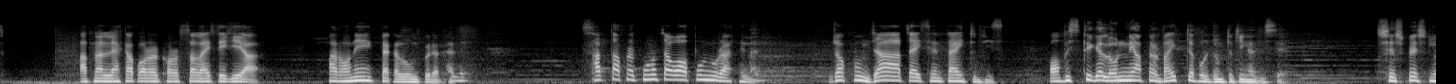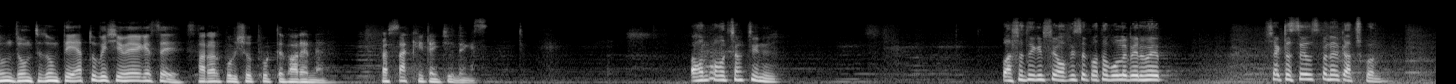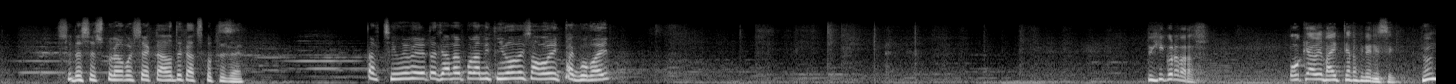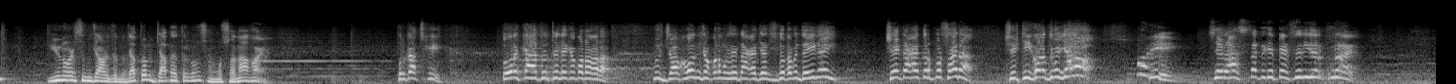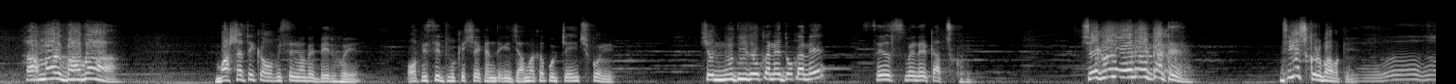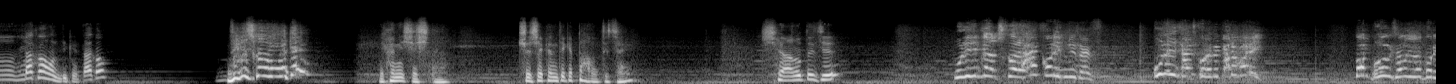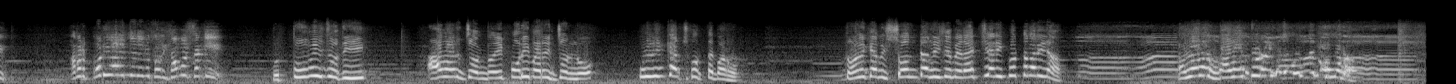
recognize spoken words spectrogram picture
আপনার লেখাপড়ার খরচ চালাইতে গিয়া আর অনেক টাকা লোন করে ফেলে। স্যার তো আপনার কোনো চাওয়া অপূর্ণ রাখে নাই। যখন যা চাইছেন তাই তো দিস অফিস থেকে লোন নিয়ে আপনার বাইকটা পর্যন্ত কিনা দিছে। শেষমেশ লোন জমতে জমতে এত বেশি হয়ে গেছে, স্যার আর পরিশোধ করতে পারে না। তার চাকরিটাই চলে গেছে। আমার বাবার চাকরি নেই। বাসা থেকে সে অফিসের কথা বলে বের হয়ে সে একটা সেলসম্যানের কাজ করে। সেটা শেষ করে আবার সে একটা আলাদা কাজ করতে যায়। তার ছেলে এটা জানার পর আমি কীভাবে স্বাভাবিক থাকব ভাই? তুই কি করে বেড়াস ওকে আমি বাইক কেন কিনে দিছি হুম? ইউনিভার্সিটি যাওয়ার জন্য। যাতে যাতায়াতের কোনো সমস্যা না হয়। তোর কাজ কি? তোর কাজ হচ্ছে লেখাপড়া করা। তুই যখন যখন আমাকে টাকা চাইছিস তোকে আমি দেই নাই। সে টাকা তোর পোষায় না। সে কি করে তুমি জানো? সে রাস্তা থেকে প্যাসেঞ্জার ঘুরায় আমার বাবা বাসা থেকে অফিসের নামে বের হয়ে অফিসে ঢুকে সেখান থেকে জামা কাপড় চেঞ্জ করে সে মুদি দোকানে দোকানে সেলসম্যানের কাজ করে। সেখানে অর্ডার কাটে। জিজ্ঞেস করো বাবাকে। তাকাও আমার দিকে, তাকাও। জিজ্ঞেস করো বাবাকে। এখানে শেষ না। সে সেখান থেকে একটা আনতে চায়। সে আনতে যে পুলিশ কাজ করে হ্যাঁ করি পুলিশ কাজ করে কেন করি তোর সমস্যা করি। আমার পরিবারের জন্য করি, সমস্যা কি? তো তুমি যদি আমার জন্য, এই পরিবারের জন্য পুলিশ কাজ করতে পারো, তাহলে কি আমি সন্তান হিসেবে রাইট শেয়ারিং করতে পারি না? আমি আমার বাবার জন্য কিছু করতে পারব না।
